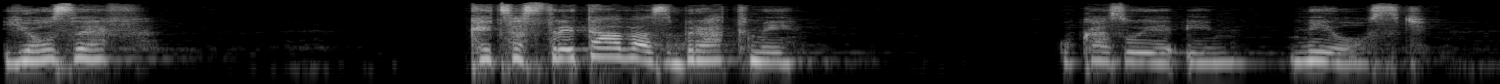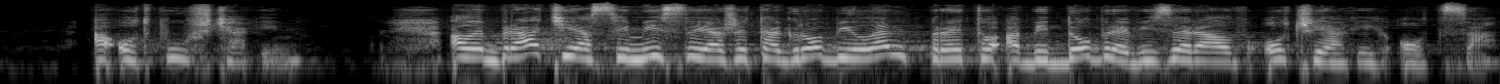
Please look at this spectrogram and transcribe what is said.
Jozef, keď sa stretáva s bratmi, ukazuje im milosť a odpúšťa im. Ale bratia si myslia, že tak robí len preto, aby dobre vyzeral v očiach ich otca.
